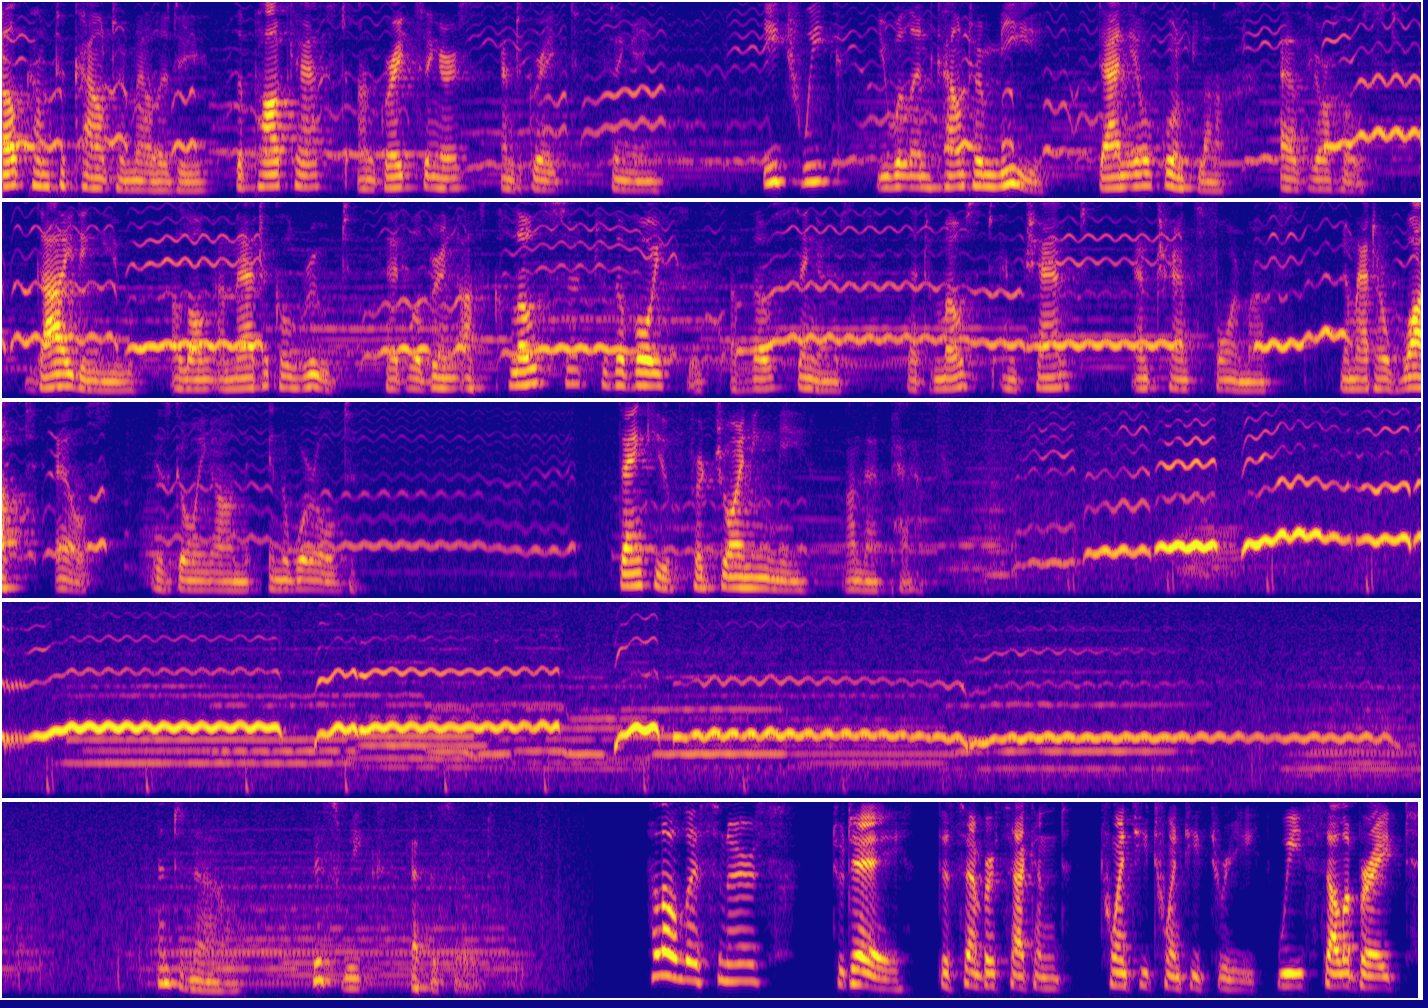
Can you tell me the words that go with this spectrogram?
Welcome to Countermelody, the podcast on great singers and great singing. Each week, you will encounter me, Daniel Gundlach, as your host, guiding you along a magical route that will bring us closer to the voices of those singers that most enchant and transform us, no matter what else is going on in the world. Thank you for joining me on that path. This week's episode. Hello, listeners. Today, December 2nd, 2023, we celebrate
